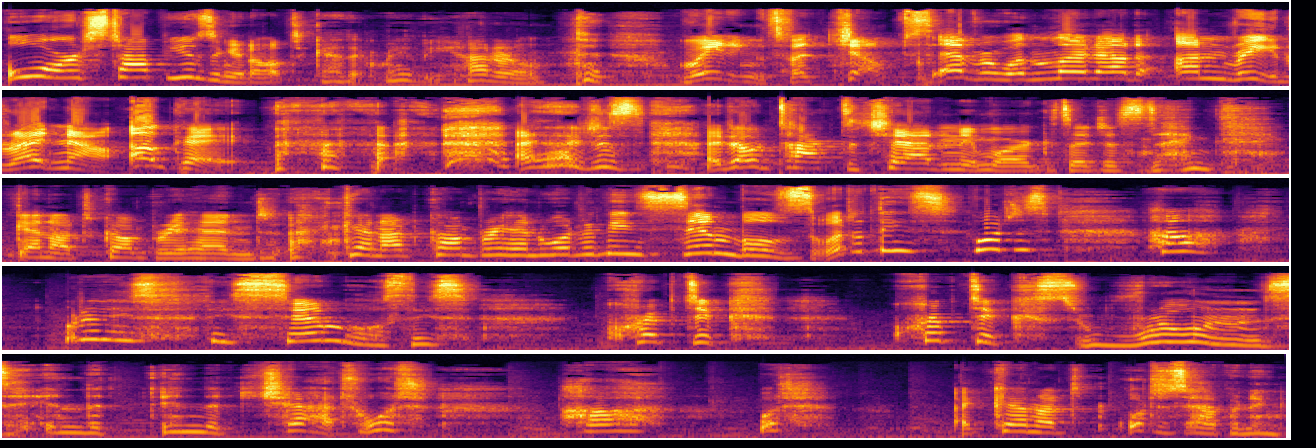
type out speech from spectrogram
Or stop using it altogether, maybe. I don't know. Ratings for chumps. Everyone learn how to unread right now. Okay. and I just, I don't talk to chat anymore because I just I cannot comprehend. I cannot comprehend. What are these symbols? What are these, what is, huh? What are these, these symbols? These cryptic, cryptic runes in the, in the chat. What, huh? What? I cannot. What is happening?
